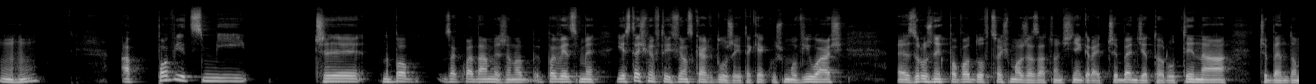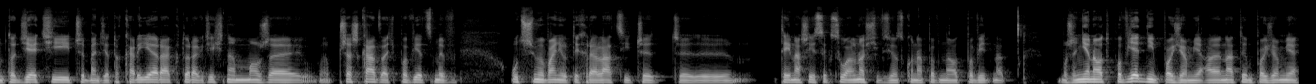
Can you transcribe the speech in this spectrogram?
Mhm. A powiedz mi, czy, no bo zakładamy, że no powiedzmy, jesteśmy w tych związkach dłużej, tak jak już mówiłaś, e, z różnych powodów coś może zacząć nie grać. Czy będzie to rutyna, czy będą to dzieci, czy będzie to kariera, która gdzieś nam może przeszkadzać, powiedzmy, w utrzymywaniu tych relacji, czy, czy tej naszej seksualności w związku na pewno odpowiednio, może nie na odpowiednim poziomie, ale na tym poziomie,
